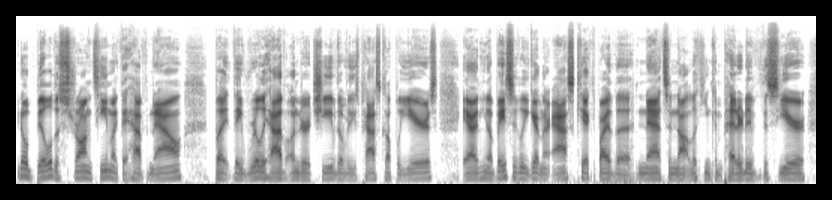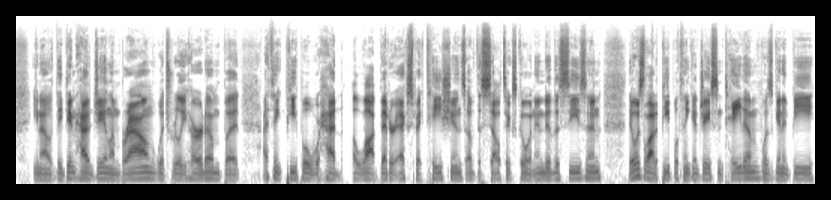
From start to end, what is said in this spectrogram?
you know build a strong team like they have now but they really have underachieved over these past couple years. And you know basically getting their ass kicked by the Nets and not looking competitive this year. You know they didn't have Jaylen Brown which really hurt them but I think people were had a lot better expectations of the Celtics going into the season. There was a lot of people thinking Jayson Tatum was going to be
